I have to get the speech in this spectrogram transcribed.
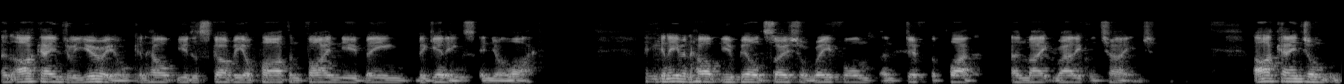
And Archangel Uriel can help you discover your path and find new being beginnings in your life. He can even help you build social reforms and shift the planet and make radical change. Archangel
